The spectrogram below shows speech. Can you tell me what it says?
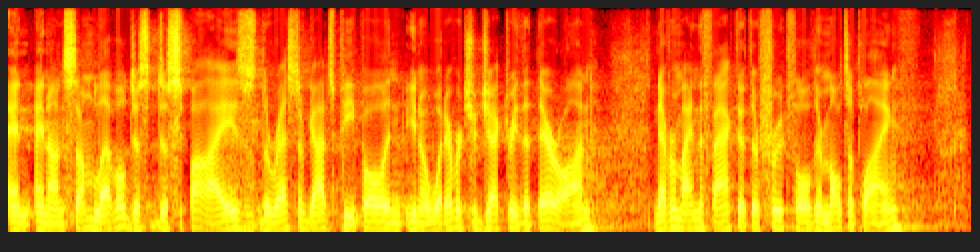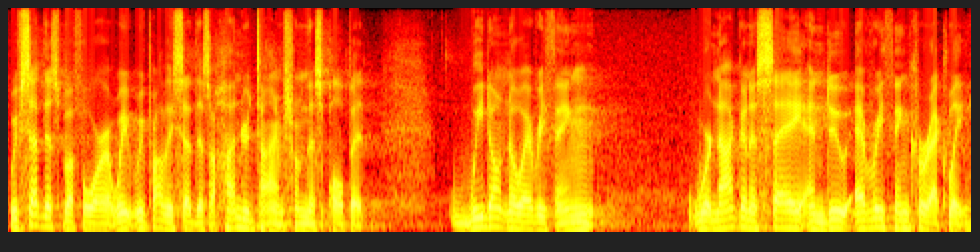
and, and on some level just despise the rest of God's people and you know whatever trajectory that they're on. Never mind the fact that they're fruitful, they're multiplying. We've said this before. We, we probably said this a hundred times from this pulpit. We don't know everything we're not going to say and do everything correctly.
